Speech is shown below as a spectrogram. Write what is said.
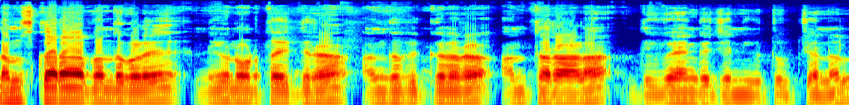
ನಮಸ್ಕಾರ ಬಂಧುಗಳೇ, ನೀವು ನೋಡ್ತಾ ಇದ್ದೀರಾ ಅಂಗವಿಕಲರ ಅಂತರಾಳ ದಿವ್ಯಾಂಗಜನ್ ಯೂಟ್ಯೂಬ್ ಚಾನಲ್.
